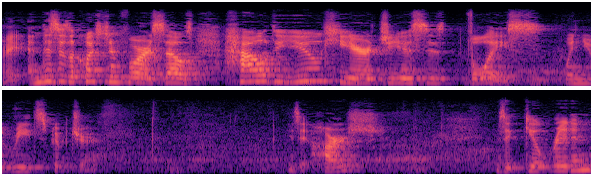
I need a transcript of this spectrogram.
Right? And this is a question for ourselves. How do you hear Jesus' voice when you read scripture? Is it harsh? Is it guilt ridden?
